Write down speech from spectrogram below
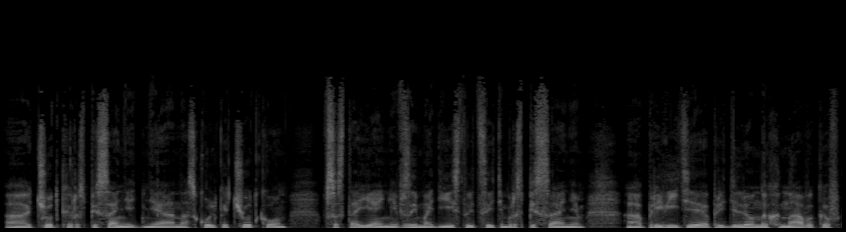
а, четкое расписание дня, насколько четко он в состоянии взаимодействовать с этим расписанием, а, привитие определенных навыков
